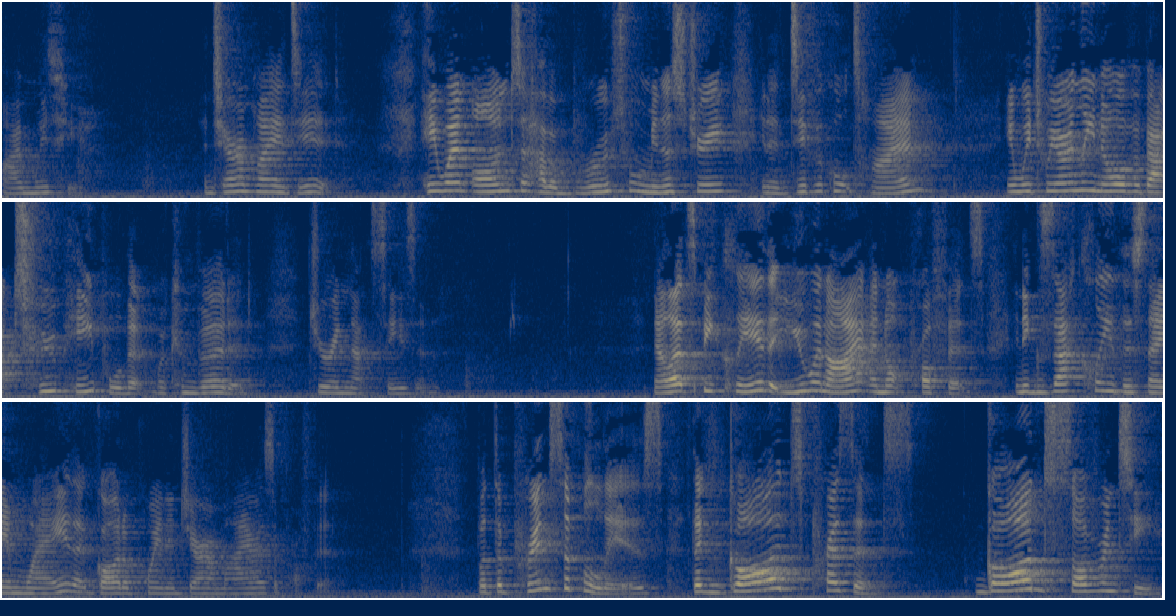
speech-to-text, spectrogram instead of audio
I'm with you. And Jeremiah did. He went on to have a brutal ministry in a difficult time in which we only know of about two people that were converted during that season. Now, let's be clear that you and I are not prophets in exactly the same way that God appointed Jeremiah as a prophet. But the principle is that God's presence, God's sovereignty,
